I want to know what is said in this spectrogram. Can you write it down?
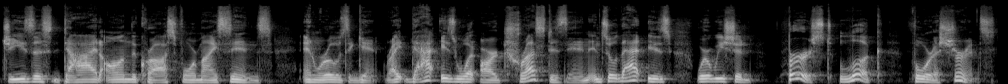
Jesus died on the cross for my sins and rose again, right? That is what our trust is in. And so that is where we should first look for assurance.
